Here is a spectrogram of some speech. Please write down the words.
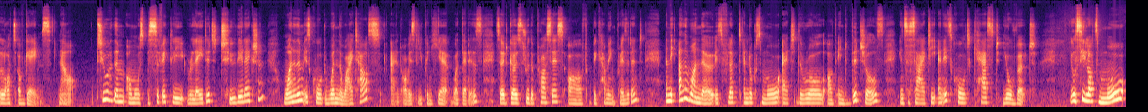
lots of games. Now, Two of them are more specifically related to the election. One of them is called Win the White House, and obviously you can hear what that is. So it goes through the process of becoming president. And the other one, though, is flipped and looks more at the role of individuals in society, and it's called Cast Your Vote. You'll see lots more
